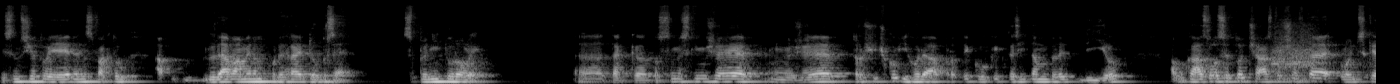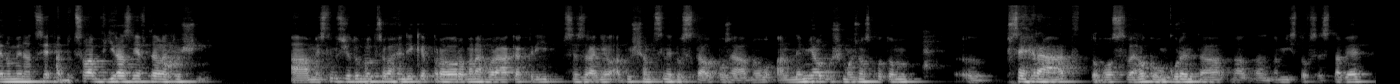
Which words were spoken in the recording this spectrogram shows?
Myslím si, že to je jeden z faktorů. A dodávám jenom, odehraje dobře, splní tu roli. Eh, tak to si myslím, že je, že je trošičku výhoda pro ty kluky, kteří tam byli díl. A ukázalo se to částečně v té loňské nominaci a docela výrazně v té letošní. A myslím si, že to byl třeba handicap pro Romana Horáka, který se zranil a tu šanci nedostal pořádnou a neměl už možnost potom přehrát toho svého konkurenta na, na, na místo v sestavě.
